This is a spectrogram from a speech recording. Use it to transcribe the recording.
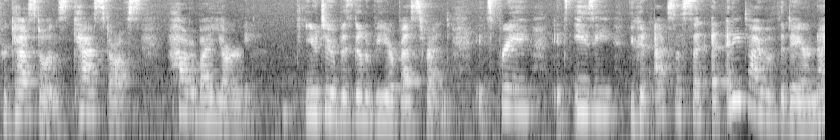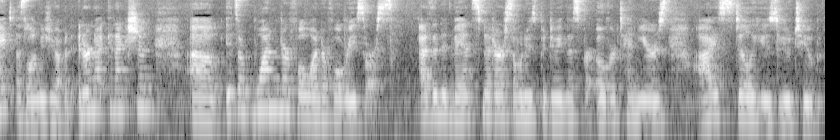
for cast-ons, cast-offs, how to buy yarn, YouTube is going to be your best friend. It's free, it's easy, you can access it at any time of the day or night as long as you have an internet connection. Um, it's a wonderful, wonderful resource as an advanced knitter, someone who's been doing this for over 10 years, I still use YouTube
